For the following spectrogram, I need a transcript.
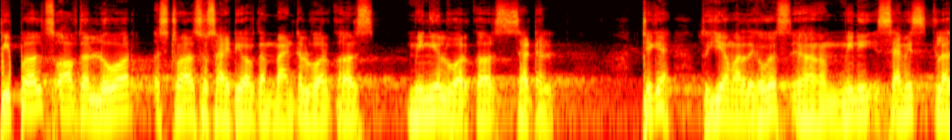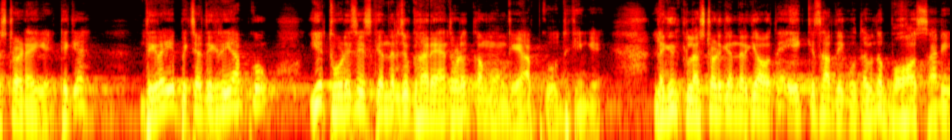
peoples of the lower star society of the mental workers menial workers settle ठीक है? तो ये हमारा देखोगे मिनी सेमिस क्लस्टर्ड है ये, ठीक है? दिख रहा है? ये पिक्चर दिख रही है आपको? ये थोड़े से इसके अंदर जो घर हैं, थोड़े कम होंगे आपको, दिखेंगे। लेकिन क्लस्टर्ड के अंदर क्या होता है? एक के साथ एक होता है मतलब बहुत सारी।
